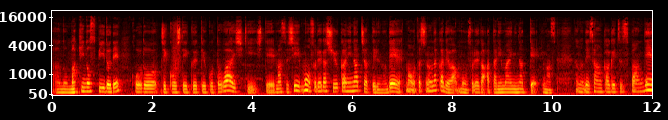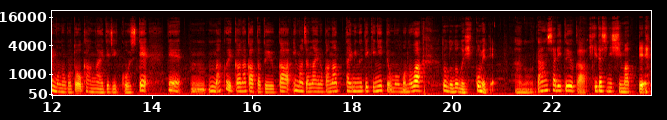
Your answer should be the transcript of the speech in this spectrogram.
あの巻きのスピードで行動を実行していくっていうことは意識してますしもうそれが習慣になっちゃってるので、まあ、私の中ではもうそれが当たり前になっています。なので3ヶ月スパンで物事を考えて実行してで、うん、うまくいかなかったというか今じゃないのかなタイミング的にって思うものはどんどんどんどん引っ込めてあの断捨離というか引き出しにしまって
